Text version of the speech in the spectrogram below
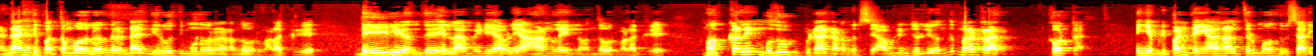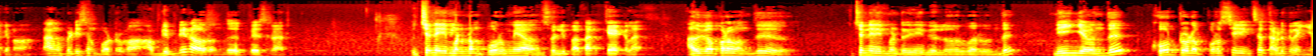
ரெண்டாயிரத்தி பத்தொம்போதுலேருந்து ரெண்டாயிரத்தி இருபத்தி மூணு வரை நடந்த ஒரு வழக்கு டெய்லி வந்து எல்லா மீடியாவிலையும் ஆன்லைனில் வந்த ஒரு வழக்கு மக்களின் முதுகுக்கு பின்னாடி நடந்துருச்சு அப்படின்னு சொல்லி வந்து மிரட்டுறாரு கோர்ட்டை. நீங்கள் இப்படி பண்ணிட்டீங்க அதனால் திரும்ப வந்து விசாரிக்கணும். நாங்கள் பெட்டிஷன் போட்டிருக்கோம். அப்படி இப்படின்னு அவர் வந்து பேசுகிறாரு உச்சநீதிமன்றம் பொறுமையாக வந்து சொல்லி பார்த்தா கேட்கல அதுக்கப்புறம் வந்து உச்சநீதிமன்ற நீதிபதி ஒருவர் வந்து நீங்கள் வந்து கோர்ட்டோட ப்ரொசீடிங்ஸை தடுக்கிறீங்க.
